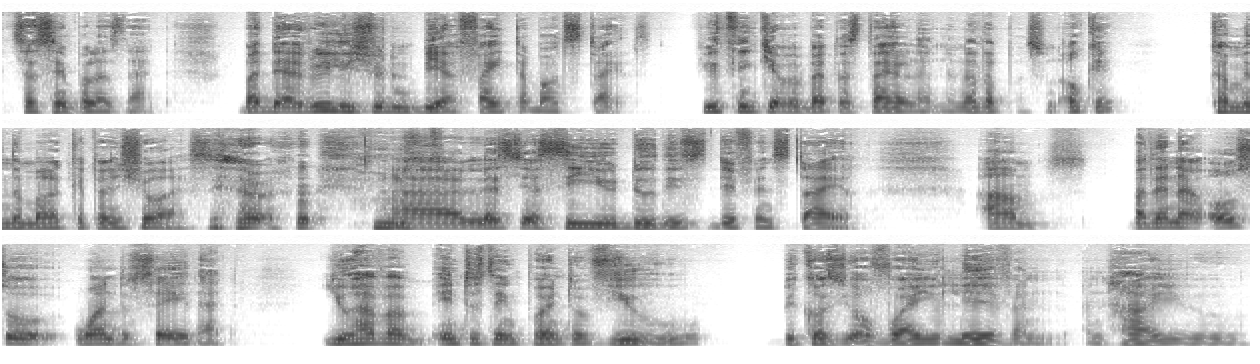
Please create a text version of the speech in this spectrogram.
It's as simple as that. But there really shouldn't be a fight about styles. If you think you have a better style than another person, okay, come in the market and show us. uh, let's just see you do this different style. Um, but then I also want to say that you have an interesting point of view because of where you live and, and how you,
